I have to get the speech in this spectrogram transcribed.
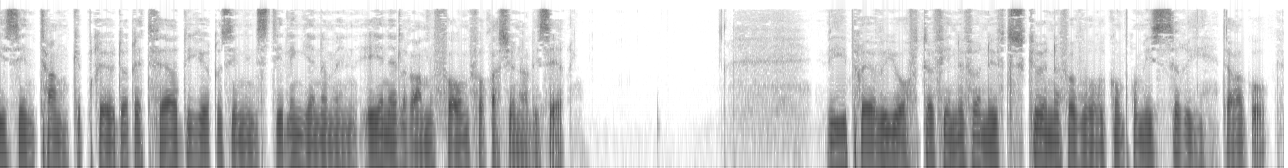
i sin tanke prøvde å rettferdiggjøre sin innstilling gjennom en, en eller annen form for rasjonalisering. Vi prøver jo ofte å finne fornuftsgrunner for våre kompromisser i dag òg.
